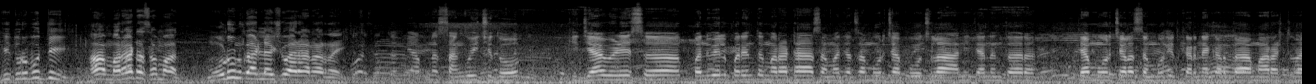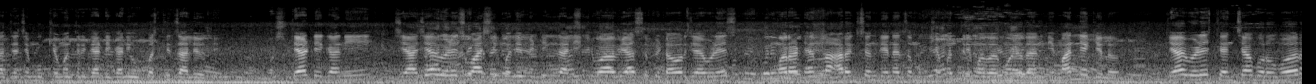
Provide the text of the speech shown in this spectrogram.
ही दुर्बुद्धी हा मराठा समाज मोडून काढल्याशिवाय राहणार नाही. तर मी आपणास सांगू इच्छितो की ज्या वेळेस पनवेलपर्यंत मराठा समाजाचा मोर्चा पोहोचला आणि त्यानंतर त्या मोर्चाला संबोधित करण्याकरता महाराष्ट्र राज्याचे मुख्यमंत्री त्या ठिकाणी उपस्थित झाले होते. त्या ठिकाणी ज्या ज्या वेळेस वाशीमध्ये मिटिंग झाली किंवा व्यासपीठावर ज्या वेळेस मराठ्यांना आरक्षण देण्याचं मुख्यमंत्री महोदयांनी मान्य केलं त्यावेळेस त्यांच्याबरोबर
